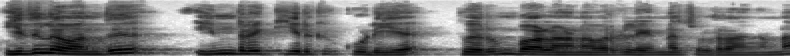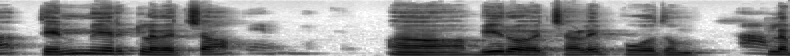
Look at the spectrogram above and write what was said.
இதில் வந்து இன்றைக்கு இருக்கக்கூடிய பெரும்பாலானவர்கள் என்ன சொல்கிறாங்கன்னா தென்மேற்கில் வச்சா பீரோ வச்சாலே போதும். இல்லை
